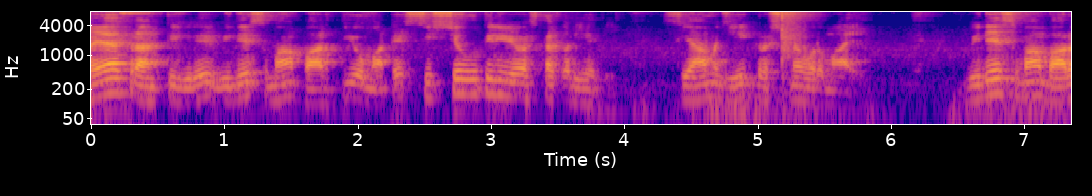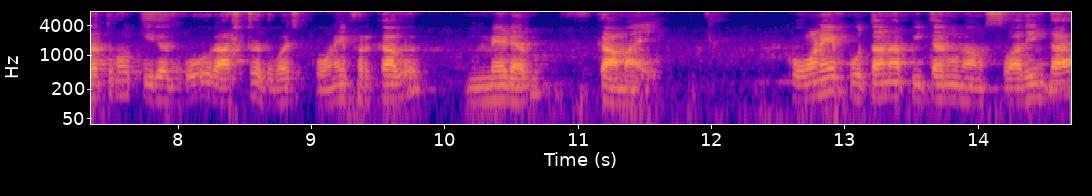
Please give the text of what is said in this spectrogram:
કયા ક્રાંતિવીરે વિદેશમાં ભારતીયો માટે શિષ્યવૃત્તિની વ્યવસ્થા કરી હતી? શ્યામજી કૃષ્ણ વર્માએ વિદેશમાં ભારતનો તિરંગો રાષ્ટ્રધ્વજ કોણે ફરકાવ્યો? મેડમ કામાએ. કોણે પોતાના પિતાનું નામ સ્વાધીનતા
